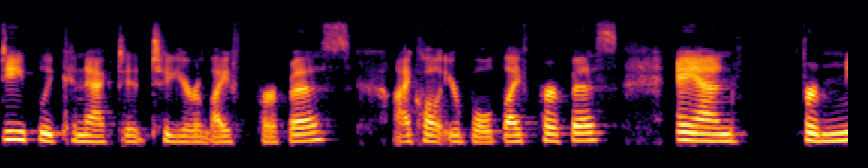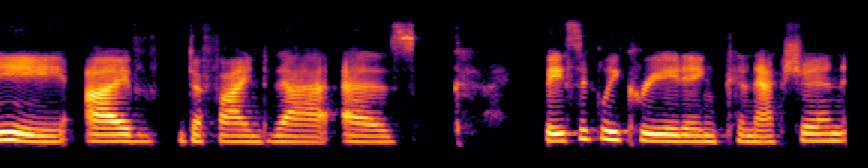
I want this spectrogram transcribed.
deeply connected to your life purpose. I call it your bold life purpose. And for me, I've defined that as basically creating connection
